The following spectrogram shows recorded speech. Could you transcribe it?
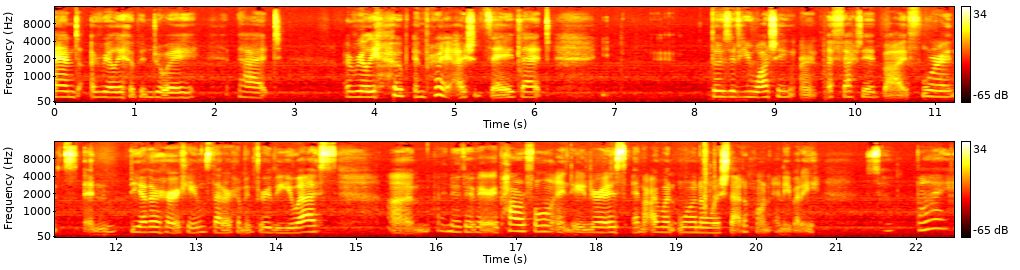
And I really hope enjoy that. I really hope and pray, I should say, that those of you watching aren't affected by Florence and the other hurricanes that are coming through the U.S. Um, I know they're very powerful and dangerous, and I wouldn't want to wish that upon anybody. So, bye.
